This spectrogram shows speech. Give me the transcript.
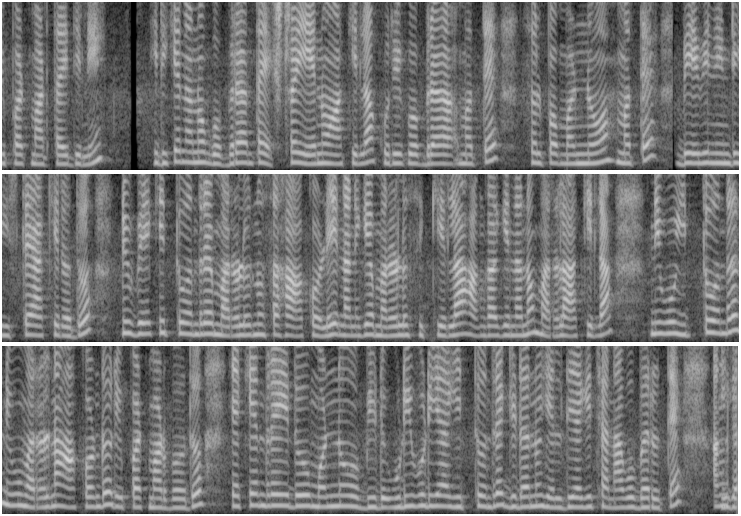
ರಿಪಾರ್ಟ್ ಮಾಡ್ತಾಯಿದ್ದೀನಿ ಇದಕ್ಕೆ ನಾನು ಗೊಬ್ಬರ ಅಂತ ಎಕ್ಸ್ಟ್ರಾ ಏನೂ ಹಾಕಿಲ್ಲ. ಕುರಿ ಗೊಬ್ಬರ ಮತ್ತು ಸ್ವಲ್ಪ ಮಣ್ಣು ಮತ್ತು ಬೇವಿನ ಹಿಂಡಿ ಇಷ್ಟೇ ಹಾಕಿರೋದು. ನೀವು ಬೇಕಿತ್ತು ಅಂದರೆ ಮರಳು ಸಹ ಹಾಕೊಳ್ಳಿ. ನನಗೆ ಮರಳು ಸಿಕ್ಕಿಲ್ಲ. ಹಾಗಾಗಿ ನಾನು ಮರಳು ಹಾಕಿಲ್ಲ. ನೀವು ಇತ್ತು ಅಂದರೆ ನೀವು ಮರಳನ್ನ ಹಾಕ್ಕೊಂಡು ರಿಪೋರ್ಟ್ ಮಾಡ್ಬೋದು. ಯಾಕೆಂದರೆ ಇದು ಮಣ್ಣು ಬಿಡು, ಉಡಿ ಉಡಿಯಾಗಿತ್ತು ಅಂದರೆ ಗಿಡನೂ ಹೆಲ್ದಿಯಾಗಿ ಚೆನ್ನಾಗೂ ಬರುತ್ತೆ. ಈಗ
